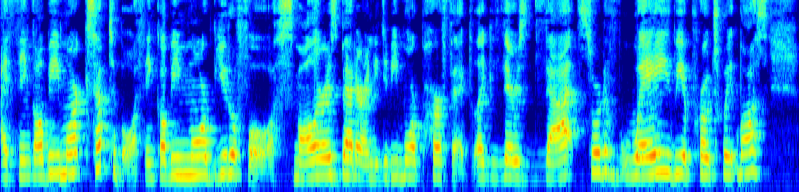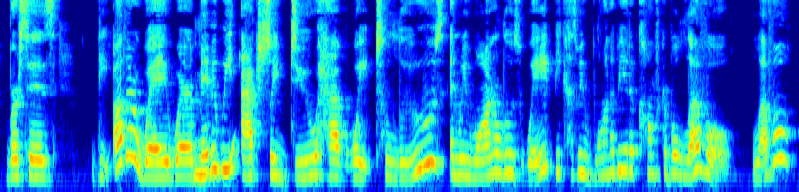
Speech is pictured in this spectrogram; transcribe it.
I think I'll be more acceptable. I think I'll be more beautiful. Smaller is better. I need to be more perfect. Like there's that sort of way we approach weight loss versus the other way where maybe we actually do have weight to lose and we want to lose weight because we want to be at a comfortable level level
